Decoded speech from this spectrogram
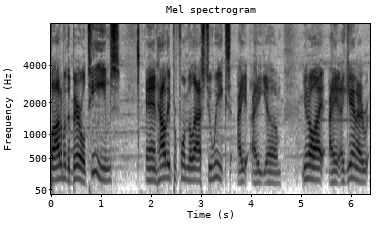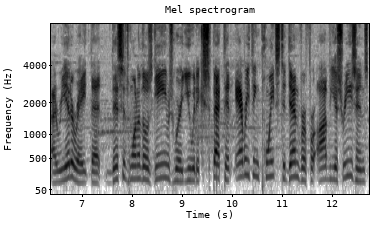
bottom of the barrel teams, and how they performed the last two weeks. I I um, you know I, I again I, I reiterate that this is one of those games where you would expect that everything points to Denver for obvious reasons.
